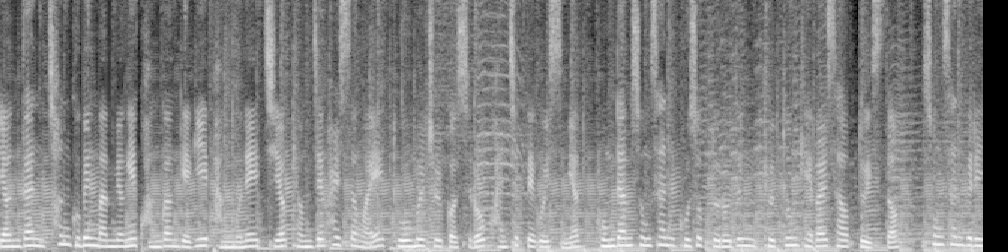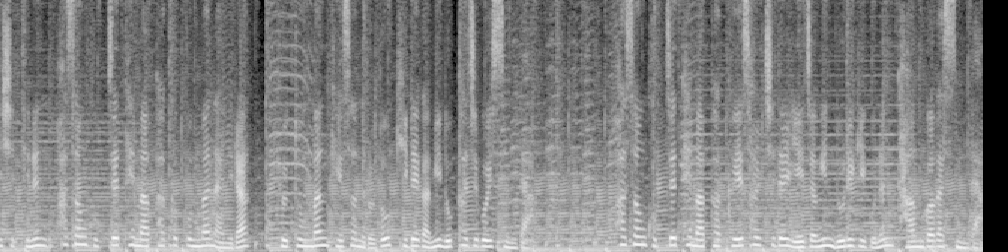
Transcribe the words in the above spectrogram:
연간 1,900만 명의 관광객이 방문해 지역 경제 활성화에 도움을 줄 것으로 관측되고 있으며 봉담 송산 고속도로 등 교통 개발 사업도 있어 송산 그린시티는 화성 국제 테마파크뿐만 아니라 교통망 개선으로도 기대감이 높아지고 있습니다. 화성 국제 테마파크에 설치될 예정인 놀이기구는 다음과 같습니다.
